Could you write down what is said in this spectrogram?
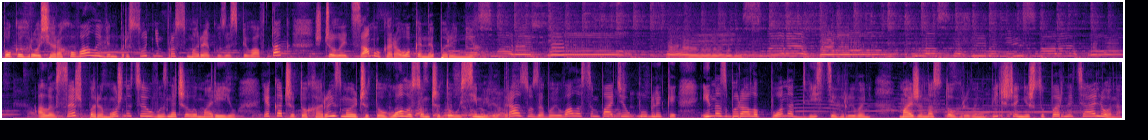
Поки гроші рахували, він присутнім про смереку заспівав так, що ледь сам у караоке не переміг. Але все ж переможницею визначили Марію, яка чи то харизмою, чи то голосом, чи то усім і відразу завоювала симпатію публіки і назбирала понад 200 гривень, майже на 100 гривень більше ніж суперниця Альона,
